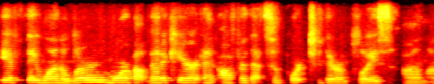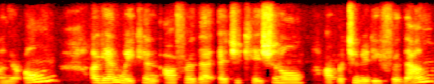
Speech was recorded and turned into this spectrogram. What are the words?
If they want to learn more about Medicare and offer that support to their employees um, on their own, again, we can offer that educational opportunity for them.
